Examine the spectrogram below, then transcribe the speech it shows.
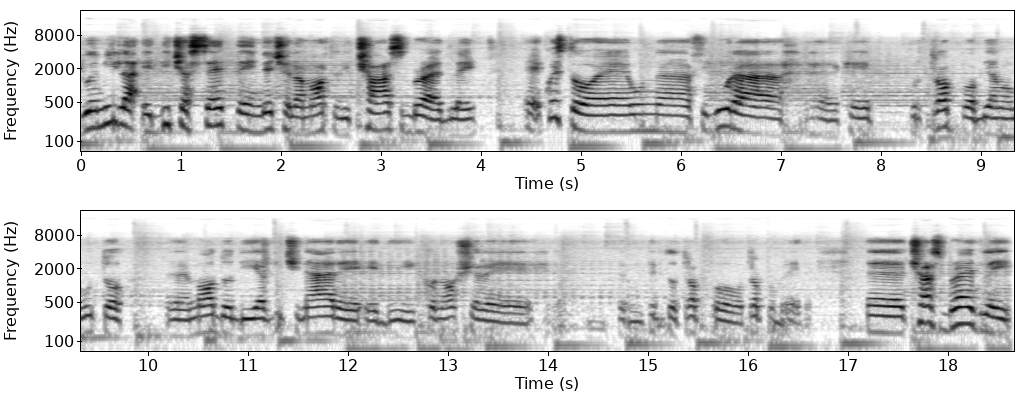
2017 invece la morte di Charles Bradley. E questo è una figura eh, che purtroppo abbiamo avuto eh, modo di avvicinare e di conoscere eh, per un periodo troppo, troppo breve. Eh, Charles Bradley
